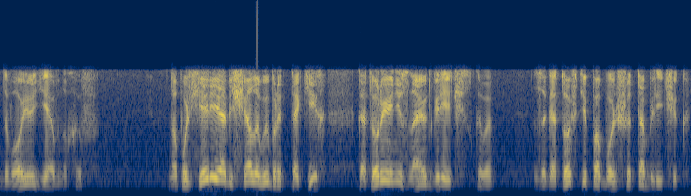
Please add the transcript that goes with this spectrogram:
двое евнухов. Но Пульхерия обещала выбрать таких, которые не знают греческого. Заготовьте побольше табличек.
